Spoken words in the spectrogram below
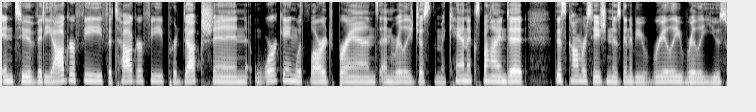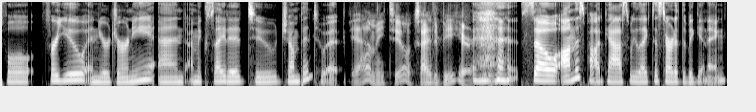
into videography, photography, production, working with large brands, and really just the mechanics behind it, this conversation is going to be really, really useful for you and your journey. And I'm excited to jump into it. Yeah, me too. Excited to be here. So, on this podcast, we like to start at the beginning.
